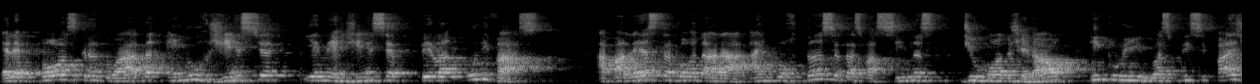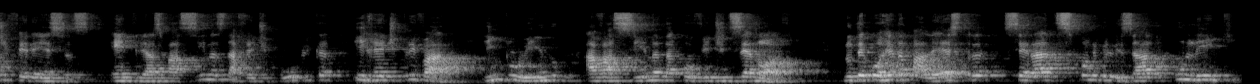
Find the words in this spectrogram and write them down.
Ela é pós-graduada em urgência e emergência pela Univas. A palestra abordará a importância das vacinas de um modo geral, incluindo as principais diferenças entre as vacinas da rede pública e rede privada, incluindo a vacina da Covid-19. No decorrer da palestra, será disponibilizado um link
